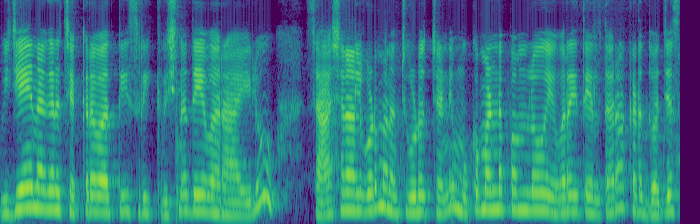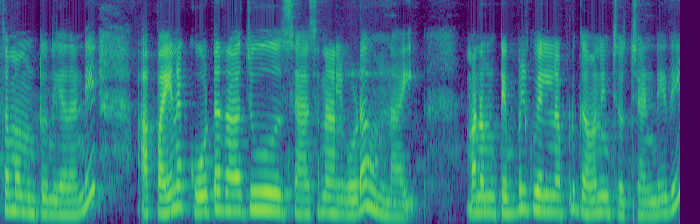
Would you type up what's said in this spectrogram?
విజయనగర చక్రవర్తి శ్రీ కృష్ణదేవరాయలు శాసనాలు కూడా మనం చూడొచ్చండి. ముఖమండపంలో ఎవరైతే వెళ్తారో అక్కడ ధ్వజస్తంభం ఉంటుంది కదండి. ఆ పైన కోటరాజు శాసనాలు కూడా ఉన్నాయి. మనం టెంపుల్కి వెళ్ళినప్పుడు గమనించవచ్చండి ఇది.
